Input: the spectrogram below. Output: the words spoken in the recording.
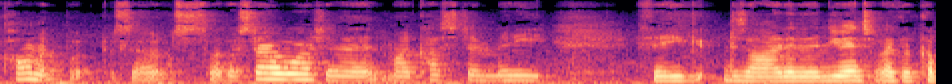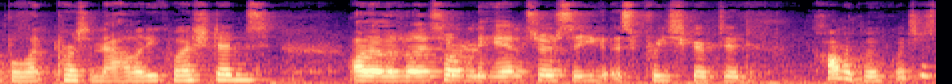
comic book. So it's like a Star Wars and then my custom mini fig design. And then you answer like a couple like personality questions. Although there's only so many answers, so you get this pre-scripted comic book, which is,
